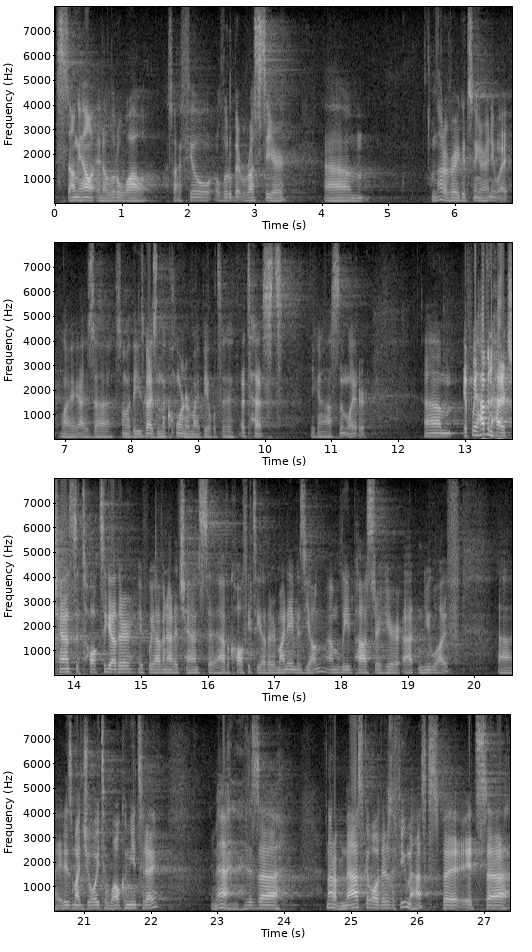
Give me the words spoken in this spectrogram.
sung out in a little while, so I feel a little bit rustier. Um, I'm not a very good singer anyway, like as uh, some of these guys in the corner might be able to attest. You can ask them later. Um, if we haven't had a chance to talk together, if we haven't had a chance to have a coffee together, my name is Young. I'm lead pastor here at New Life. Uh, it is my joy to welcome you today. Man, it is uh, not a mask, oh, there's a few masks, but it's uh,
